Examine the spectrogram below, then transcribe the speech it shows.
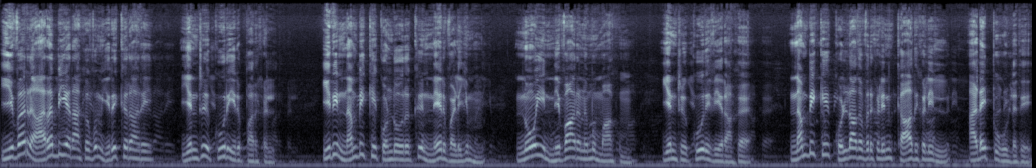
இவர் அரபியராகவும் இருக்கிறாரே என்று கூறியிருப்பார்கள். இது நம்பிக்கை கொண்டோருக்கு நேர்வழியும் நோய் நிவாரணமும் ஆகும் என்று கூறுவீராக. நம்பிக்கை கொள்ளாதவர்களின் காதுகளில் அடைப்பு உள்ளது.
